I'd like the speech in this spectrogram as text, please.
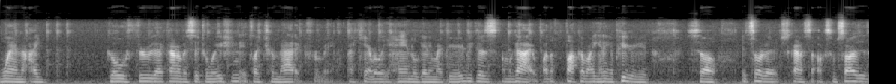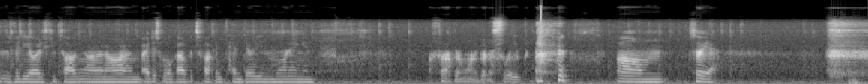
when I go through that kind of a situation, it's like traumatic for me. I can't really handle getting my period because I'm a guy. Why the fuck am I getting a period? So it sort of just kind of sucks. I'm sorry that this video, I just keep talking on and on. I'm, i just woke up. It's fucking 10:30 in the morning and I fucking want to go to sleep. um. So yeah.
